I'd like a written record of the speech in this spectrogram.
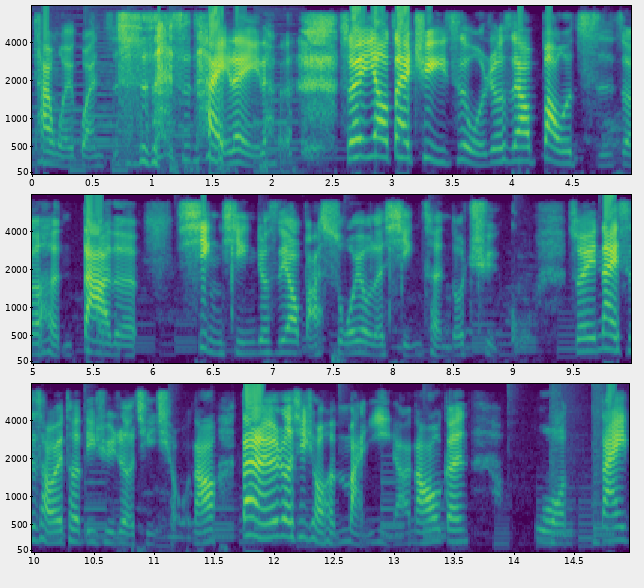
叹为观止，实在是太累了，所以要再去一次，我就是要保持着很大的信心，就是要把所有的行程都去过，所以那一次才会特地去热气球。然后当然热气球很满意啦，然后跟我那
